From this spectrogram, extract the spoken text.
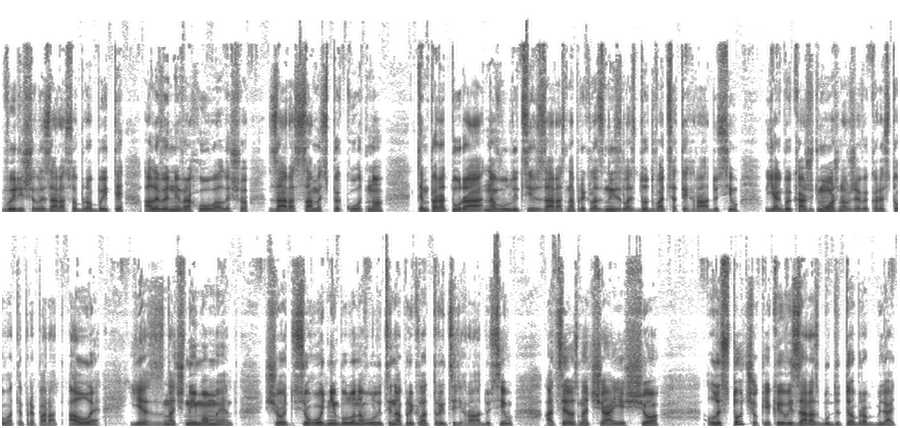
вирішили зараз обробити, але ви не враховували, що зараз саме спекотно. Температура на вулиці зараз, наприклад, знизилась до 20 градусів. Як би кажуть, можна вже використовувати препарат. Але є значний момент, що сьогодні було на вулиці, наприклад, 30 градусів, а це означає, що листочок, який ви зараз будете обробляти,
